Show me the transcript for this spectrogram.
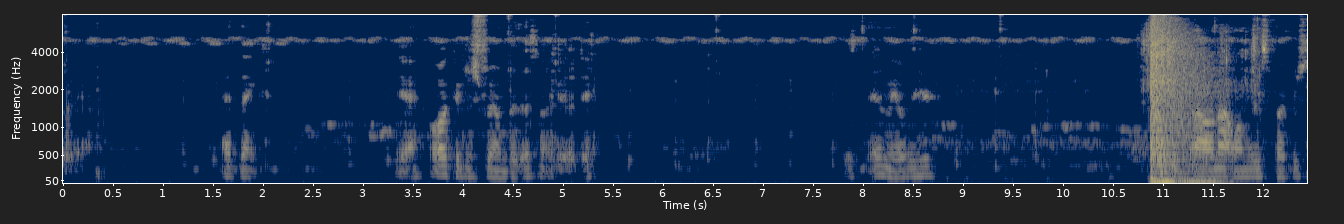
the way down. I think. Yeah, or I could just swim, but that's not a good idea. There's an enemy over here. Oh, not one of these fuckers.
